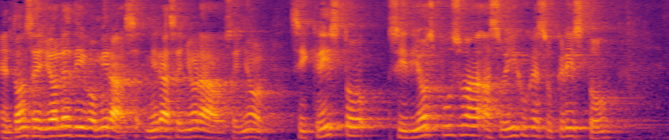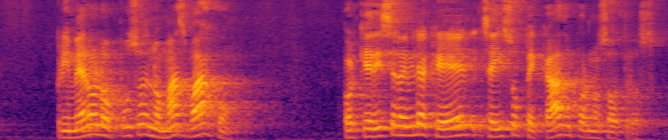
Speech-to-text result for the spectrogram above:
Entonces yo le digo, mira, mira señora o señor, si Cristo, si Dios puso a, a su Hijo Jesucristo, primero lo puso en lo más bajo, porque dice la Biblia que Él se hizo pecado por nosotros.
